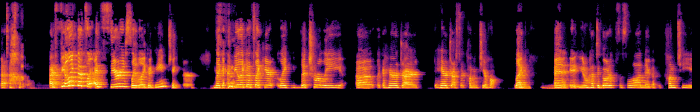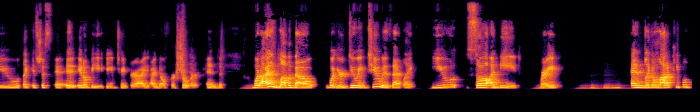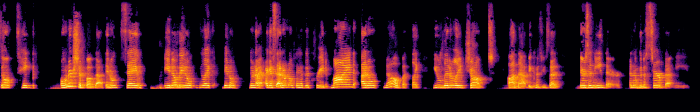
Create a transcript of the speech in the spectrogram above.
I feel like that's like it's seriously like a game changer. Like I feel like it's like you're like literally uh, like a hair dryer hairdresser coming to your home. Like mm-hmm. and it, you don't have to go to the salon they're going to come to you like it's just it, will be a game changer I, I know for sure and what i love about what you're doing too is that like you saw a need right? Mm-hmm. And like a lot of people don't take ownership of that. They don't say, you know, they don't be like, they don't, they're not, I guess I don't know if they have the creative mind. I don't know, but like you literally jumped on that because you said, there's a need there and I'm going to serve that need.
